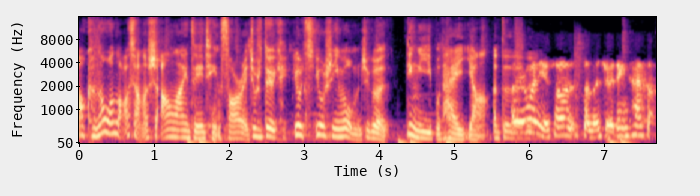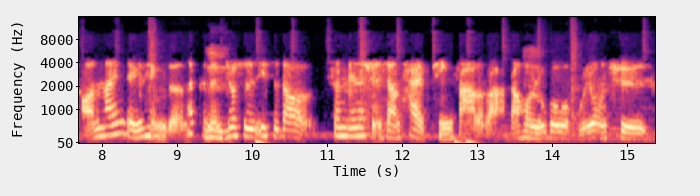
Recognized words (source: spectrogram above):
哦，可能我老想的是 online dating，sorry，就是对，又又是因为我们这个定义不太一样啊。对。如果你说怎么决定开始 online dating 的，那可能就是意识到身边的选项太贫乏了吧。然后如果我不用去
